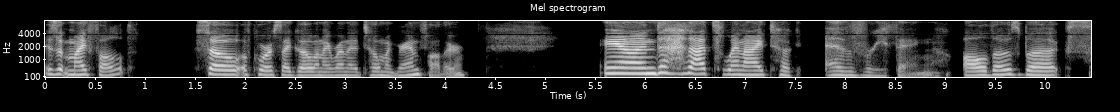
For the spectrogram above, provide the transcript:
Is it my fault? So, of course, I go and I run and tell my grandfather. And that's when I took everything all those books,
